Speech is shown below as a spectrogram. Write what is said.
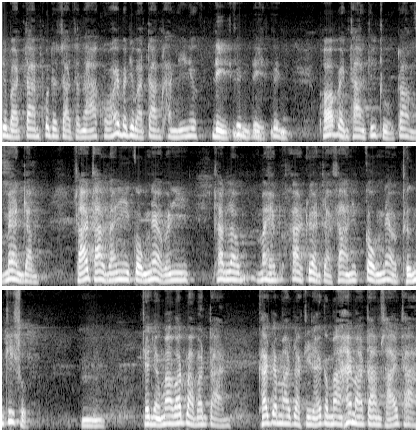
ฏิบัติตามพุทธศาสนาขอให้ปฏิบัติตามทางนี้เนี่ยดีขึ้นดีขึ้น เพราะเป็นทางที่ถูกต้องแม่นยำสายทางแบบนี้กงแนวแบบนี้ท่านเราไม่ให้คาดเคลื่อนจากทางนี้กงแนวถึงที่สุด อืมเช่นอย่างมาวัดป่าบันตาลใครจะมาจากที่ไหนก็มาให้มาตามสายทาง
